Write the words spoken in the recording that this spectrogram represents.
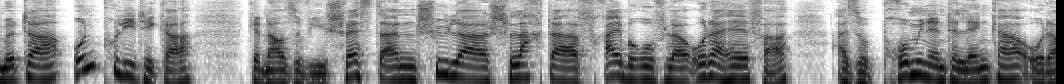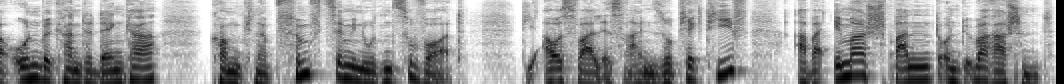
Mütter und Politiker, genauso wie Schwestern, Schüler, Schlachter, Freiberufler oder Helfer, also prominente Lenker oder unbekannte Denker, kommen knapp 15 Minuten zu Wort. Die Auswahl ist rein subjektiv, aber immer spannend und überraschend.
